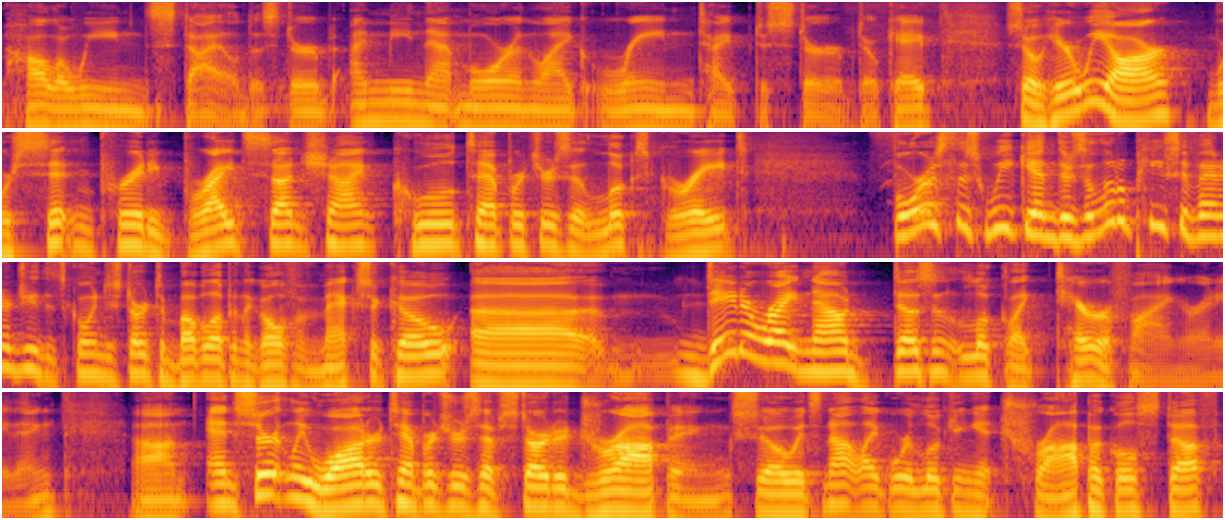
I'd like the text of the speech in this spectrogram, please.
Halloween style disturbed. I mean that more in like rain type disturbed, okay? So here we are. We're sitting pretty bright sunshine, cool temperatures. It looks great. For us this weekend, there's a little piece of energy that's going to start to bubble up in the Gulf of Mexico. Uh, data right now doesn't look like terrifying or anything. Um, and certainly water temperatures have started dropping. So it's not like we're looking at tropical stuff,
